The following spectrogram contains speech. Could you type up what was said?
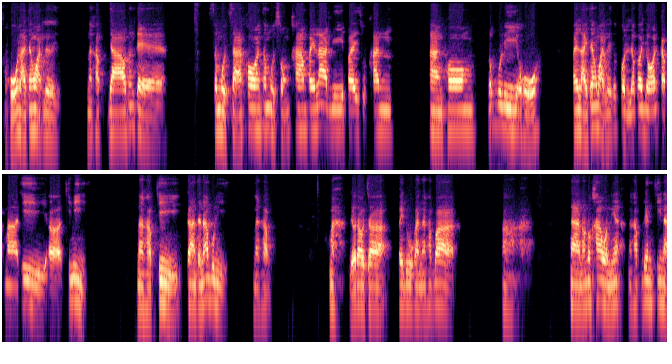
โอ้โหหลายจังหวัดเลยนะครับ ยาวตั้งแต่สมุทรสาคร สมุทรสงครามไปลาดลีไปสุพรรณอ่างทอง ลบบุรีโอ้โห ไปหลายจังหวัดเลยทุกคน แล้วก็ย้อนกลับมาที่เอ่อที่นี่นะครับ ที่กาญจนบุรีนะครับมาเดี๋ยวเราจะไปดูกันนะครับว่า อ่างานน้องต้นข้าววันนี้นะครับ เล่นที่ไหน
